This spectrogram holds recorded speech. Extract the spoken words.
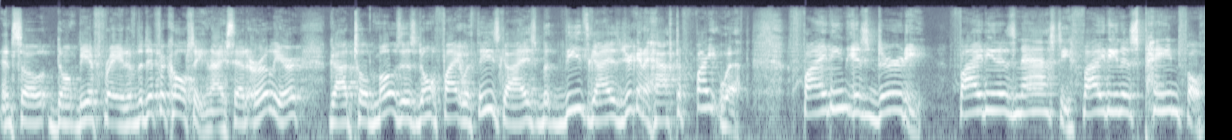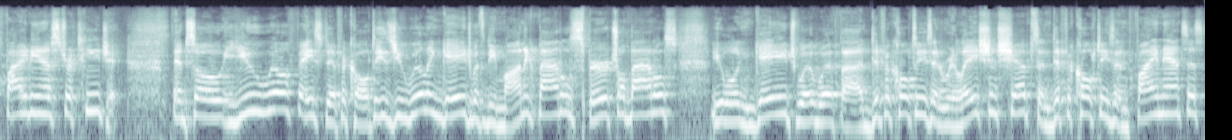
And so don't be afraid of the difficulty. And I said earlier, God told Moses, don't fight with these guys, but these guys you're going to have to fight with. Fighting is dirty. Fighting is nasty. Fighting is painful. Fighting is strategic. And so you will face difficulties. You will engage with demonic battles, spiritual battles. You will engage with, with uh, difficulties in relationships and difficulties in finances.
